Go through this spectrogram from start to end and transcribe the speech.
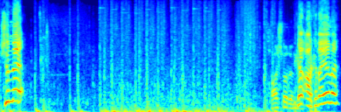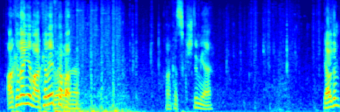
Şimdi. Taş var önünde. Dikkat arkadan yeme. Arkadan yeme arkadan hep Arkada var, kapat. aynen. Kanka sıkıştım ya. Geldim.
